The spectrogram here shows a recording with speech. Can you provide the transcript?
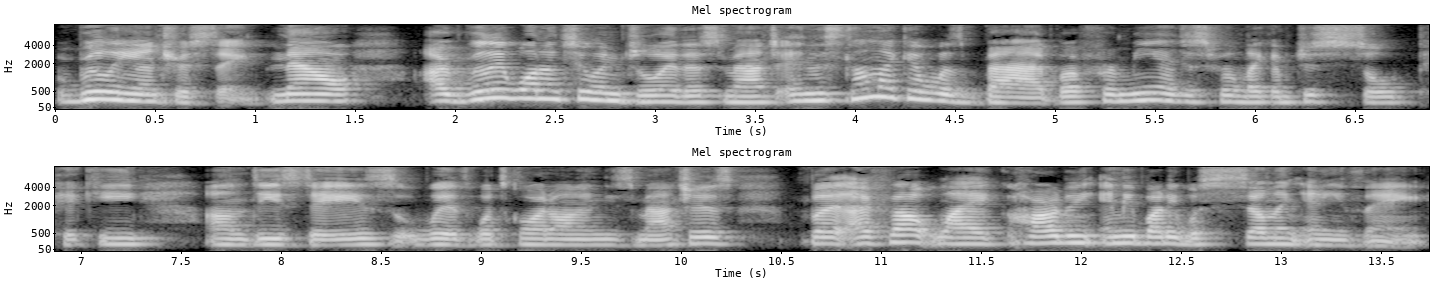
really interesting. Now, I really wanted to enjoy this match, and it's not like it was bad, but for me, I just feel like I'm just so picky um these days with what's going on in these matches. But I felt like hardly anybody was selling anything.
